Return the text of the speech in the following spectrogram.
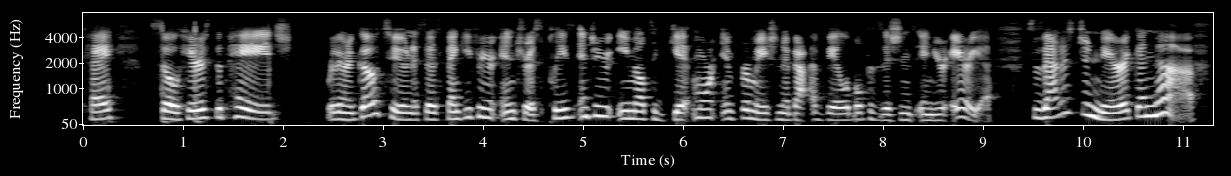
Okay, so here's the page where they're going to go to, and it says, Thank you for your interest. Please enter your email to get more information about available positions in your area. So that is generic enough,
